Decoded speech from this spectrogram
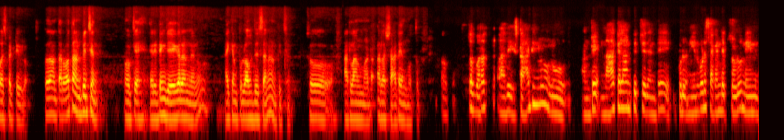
పర్స్పెక్టివ్లో. సో దాని తర్వాత అనిపించింది ఓకే ఎడిటింగ్ చేయగలను నేను I can pull off this అని అనిపించింది. సో అట్లా అన్నమాట అలా స్టార్ట్ అయింది మొత్తం. ఓకే సో భరత్ అది స్టార్టింగ్లో నువ్వు అంటే నాకు ఎలా అనిపించేది అంటే ఇప్పుడు నేను కూడా సెకండ్ ఎపిసోడ్ నేను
